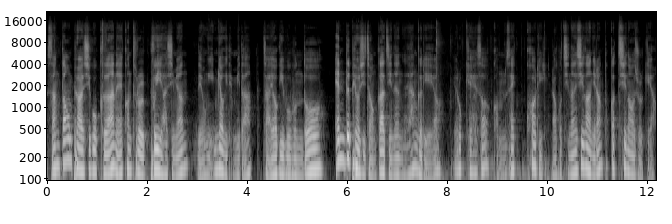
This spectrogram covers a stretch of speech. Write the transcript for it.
쌍따옴표 하시고 그 안에 컨트롤 V 하시면 내용이 입력이 됩니다. 자, 여기 부분도 엔드 표시 전까지는 한글이에요. 이렇게 해서 검색 쿼리라고 지난 시간이랑 똑같이 넣어 줄게요.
